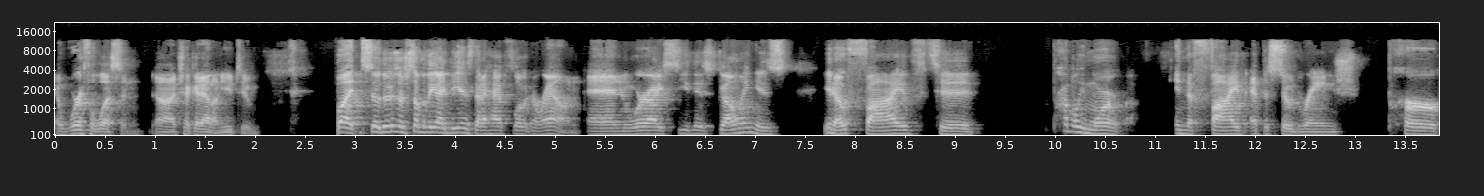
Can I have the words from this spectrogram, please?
and worth a listen. Uh, check it out on YouTube. But so those are some of the ideas that I have floating around, and where I see this going is you know five to probably more in the five episode range per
